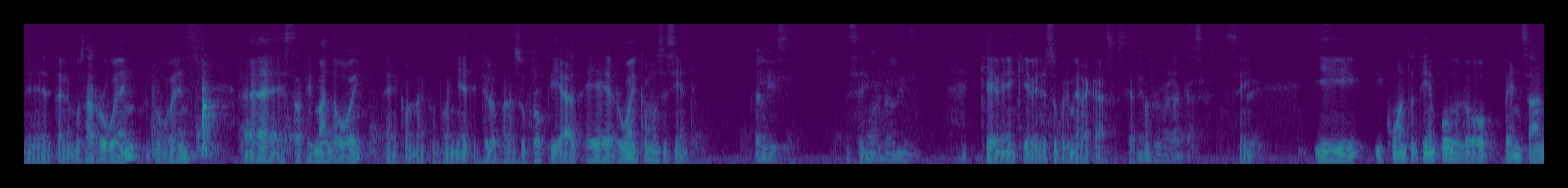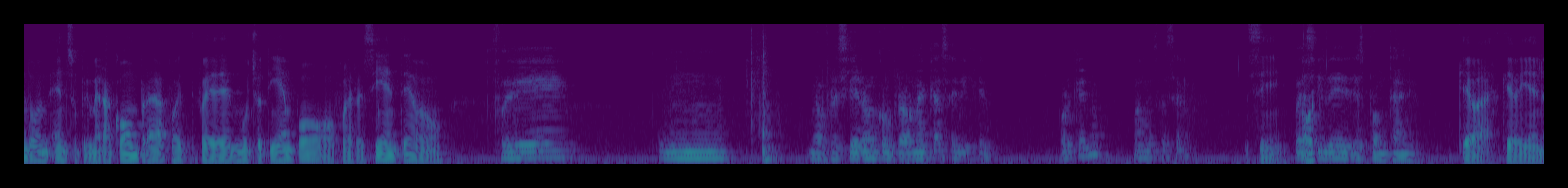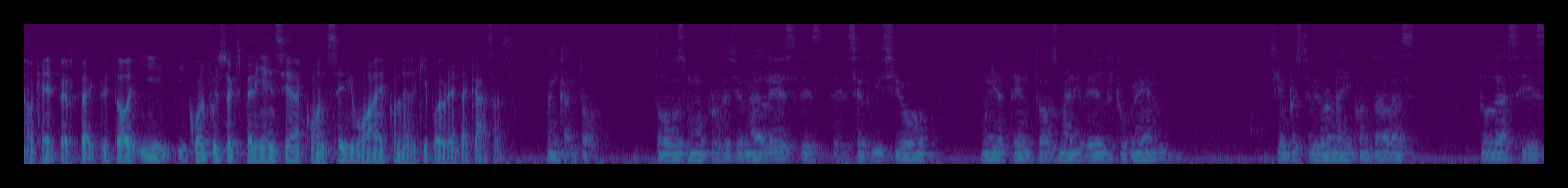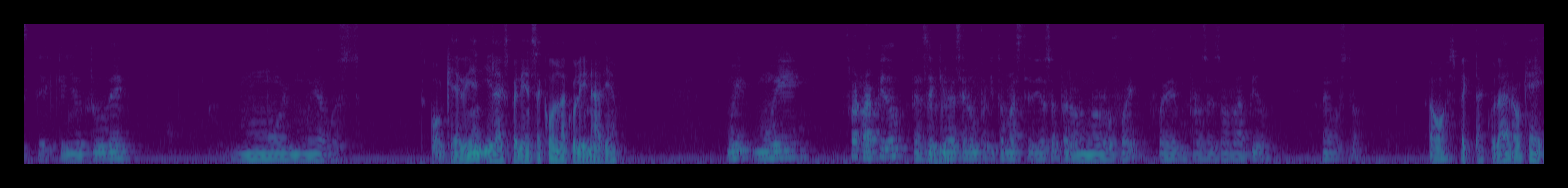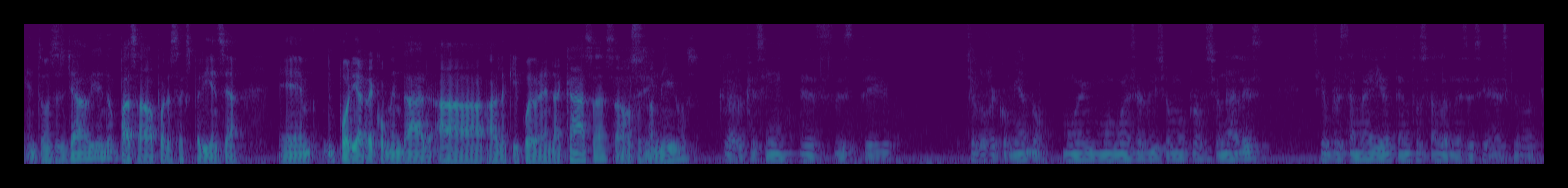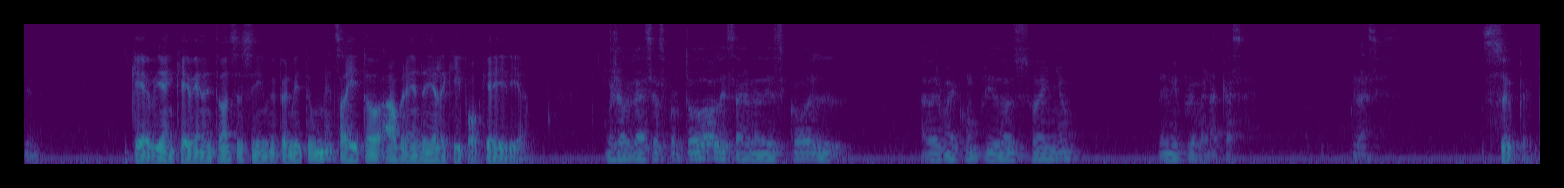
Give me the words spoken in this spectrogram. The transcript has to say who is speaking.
Speaker 1: Eh, tenemos a Rubén. Rubén eh, está firmando hoy eh, con la compañía de título para su propiedad. Eh, Rubén, ¿cómo se siente?
Speaker 2: Feliz,
Speaker 1: Sí.
Speaker 2: muy feliz.
Speaker 1: Qué bien, qué bien. Es su primera casa,
Speaker 2: Mi
Speaker 1: ¿cierto?
Speaker 2: primera casa.
Speaker 1: Sí. ¿Y, y cuánto tiempo duró pensando en, en su primera compra? ¿Fue, ¿Fue mucho tiempo o fue reciente? O...
Speaker 2: Fue... me ofrecieron comprar una casa y dije, ¿por qué no? Vamos a hacerlo.
Speaker 1: Sí.
Speaker 2: Fue así de espontáneo.
Speaker 1: Qué va, qué bien. Ok, perfecto. ¿Y, todo. ¿Y, ¿Y cuál fue su experiencia con Citywide, con el equipo de Brenta Casas?
Speaker 2: Me encantó. Todos muy profesionales, este, servicio muy atentos, Maribel, Rubén, siempre estuvieron ahí con todas las dudas este, que yo tuve, muy, muy a gusto.
Speaker 1: Oh, qué bien. ¿Y la experiencia con la culinaria?
Speaker 2: Muy, muy, fue rápido, pensé que iba a ser un poquito más tedioso, pero no lo fue, fue un proceso rápido, me gustó.
Speaker 1: Oh, espectacular. Ok, entonces ya habiendo pasado por esa experiencia, eh, ¿podría recomendar a- al equipo de Brenda Casas, a otros
Speaker 2: sí.
Speaker 1: amigos?
Speaker 2: Claro que sí, es este, se lo recomiendo, muy, muy buen servicio, muy profesionales, siempre están ahí atentos a las necesidades que uno tiene.
Speaker 1: Qué bien, qué bien. Entonces, si me permite un mensajito a Brenda y al equipo, ¿qué diría?
Speaker 2: Muchas gracias por todo, les agradezco el haberme cumplido el sueño de mi primera casa. Gracias.
Speaker 1: Súper.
